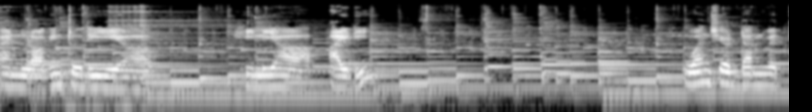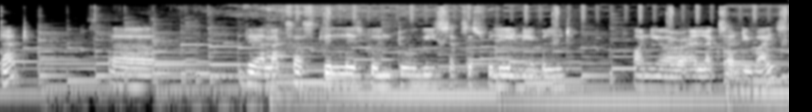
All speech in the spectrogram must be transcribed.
and log into the uh, Helea ID once you're done with that uh, the Alexa skill is going to be successfully enabled on your Alexa device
